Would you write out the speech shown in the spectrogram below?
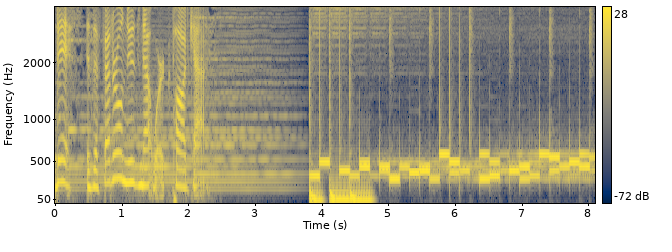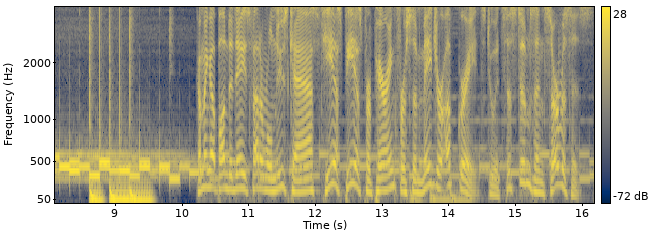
This is a Federal News Network podcast. Coming up on today's Federal Newscast, TSP is preparing for some major upgrades to its systems and services.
